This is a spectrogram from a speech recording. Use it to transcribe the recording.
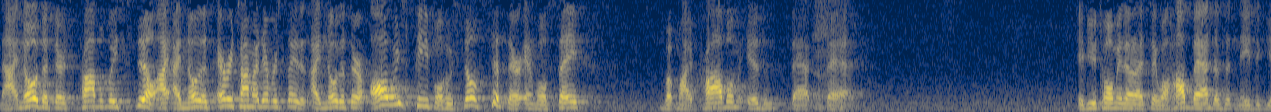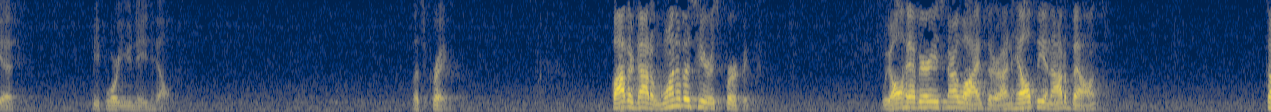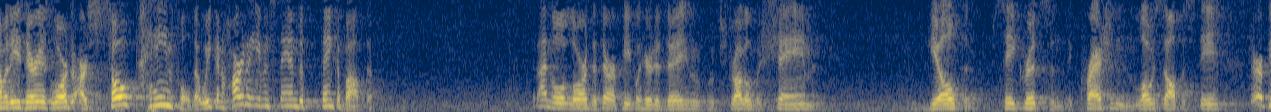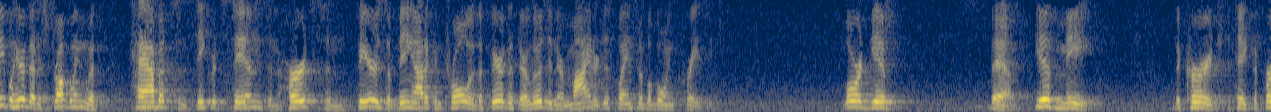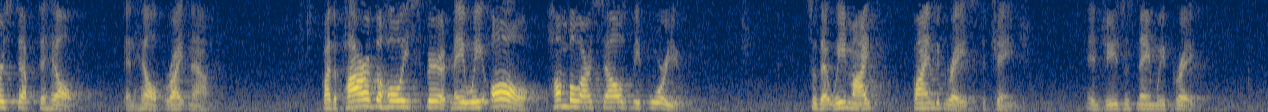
Now, I know that there's probably still, I, I, know this every time I'd ever say this, I know that there are always people who still sit there and will say, but my problem isn't that bad. If you told me that, I'd say, well, how bad does it need to get before you need help? Let's pray. Father, not a one of us here is perfect. We all have areas in our lives that are unhealthy and out of balance. Some of these areas, Lord, are so painful that we can hardly even stand to think about them. And I know, Lord, that there are people here today who, who've struggled with shame and guilt and secrets and depression and low self esteem. There are people here that are struggling with habits and secret sins and hurts and fears of being out of control or the fear that they're losing their mind or just plain simple going crazy. Lord, give them, give me the courage to take the first step to help and help right now. By the power of the Holy Spirit, may we all humble ourselves before you so that we might find the grace to change. In Jesus' name we pray.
